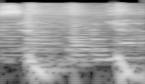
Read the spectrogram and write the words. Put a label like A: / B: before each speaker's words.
A: zapomniałem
